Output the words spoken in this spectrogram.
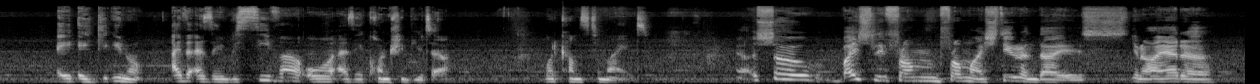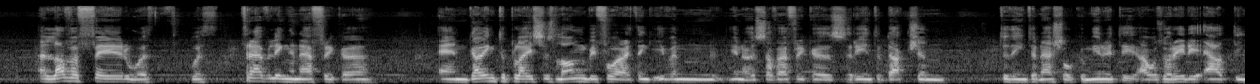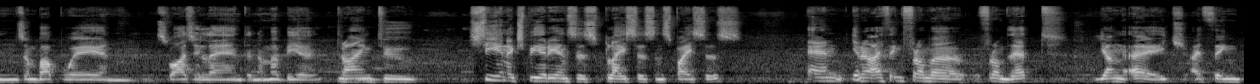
a, a you know, either as a receiver or as a contributor. What comes to mind? So basically, from from my student days, you know, I had a a love affair with with traveling in Africa and going to places long before I think even you know South Africa's reintroduction to the international community. I was already out in Zimbabwe and Swaziland and Namibia trying mm-hmm. to see and experiences places and spaces. And you know, I think from a from that young age, I think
